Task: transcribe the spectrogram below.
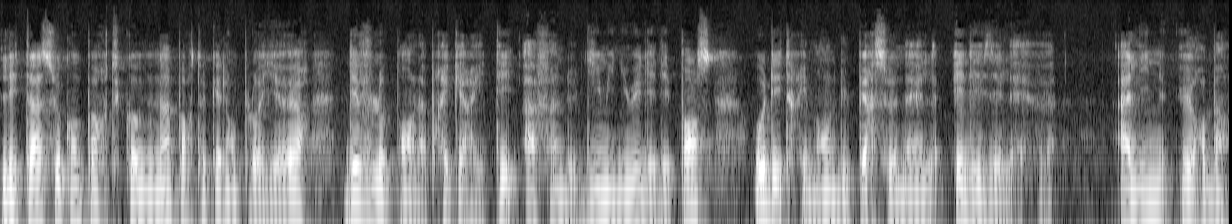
L'État se comporte comme n'importe quel employeur, développant la précarité afin de diminuer les dépenses au détriment du personnel et des élèves. Aline Urbain.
